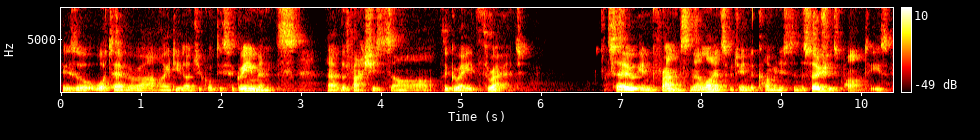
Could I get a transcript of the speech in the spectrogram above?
who thought, whatever our ideological disagreements, uh, the fascists are the great threat. So, in France, an alliance between the communist and the socialist parties,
